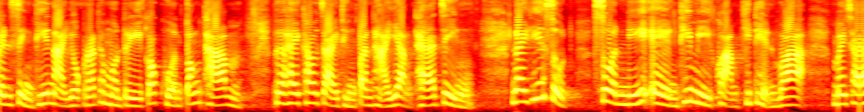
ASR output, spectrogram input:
เป็นสิ่งที่นายกรัฐมนตรีก็ควรต้องทำเพื่อให้เข้าใจถึงปัญหาอย่างแท้จริง ในที่สุดส่วนนี้เองที่มีความคิดเห็นว่าไม่ใช่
